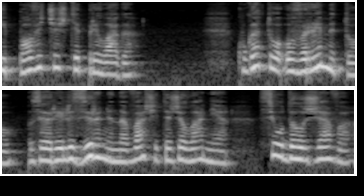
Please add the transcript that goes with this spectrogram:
и повече ще прилага. Когато времето за реализиране на вашите желания се удължава,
